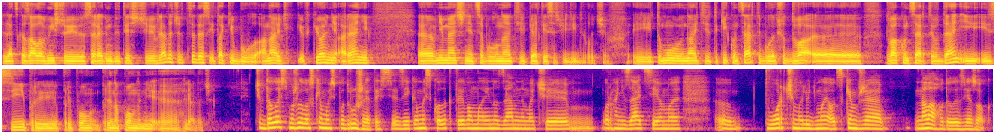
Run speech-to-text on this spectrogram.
глядська зала вміщує в середньому дві тисячі глядачів, це десь і так і було. А навіть в Кьольні, арені. е, В Німеччині це було навіть 5 тисяч відвідувачів. І тому навіть такі концерти були, якщо два, е, два концерти в день, і, і всі при, при, при наповненні е, глядача. Чи вдалося, можливо, з кимось подружитись, з якимись колективами іноземними чи організаціями, е, творчими людьми? От з ким вже налагодили зв'язок?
